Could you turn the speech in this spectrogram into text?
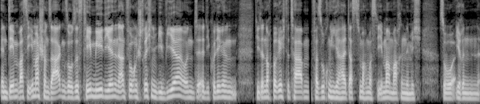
in dem, was sie immer schon sagen, so Systemmedien in Anführungsstrichen wie wir und äh, die Kolleginnen, die dann noch berichtet haben, versuchen hier halt das zu machen, was sie immer machen, nämlich so ihren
